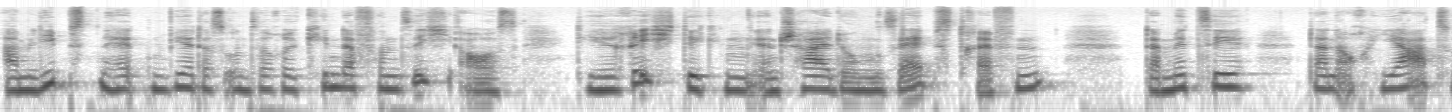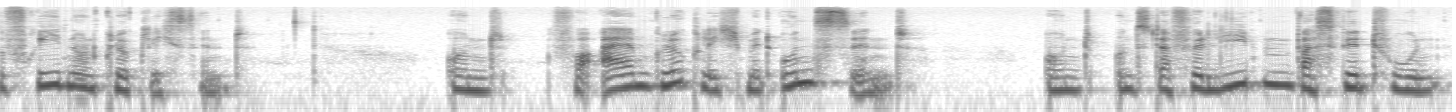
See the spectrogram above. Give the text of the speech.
Am liebsten hätten wir, dass unsere Kinder von sich aus die richtigen Entscheidungen selbst treffen, damit sie dann auch ja zufrieden und glücklich sind und vor allem glücklich mit uns sind und uns dafür lieben, was wir tun.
